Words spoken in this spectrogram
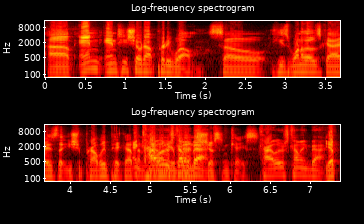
um, and and he showed out pretty well. So he's one of those guys that you should probably pick up and, And have on your bench back. just in case. Kyler's coming back. Yep,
